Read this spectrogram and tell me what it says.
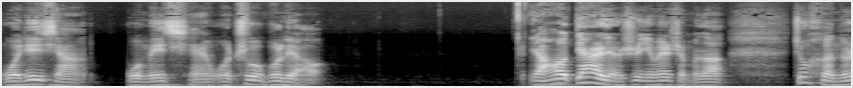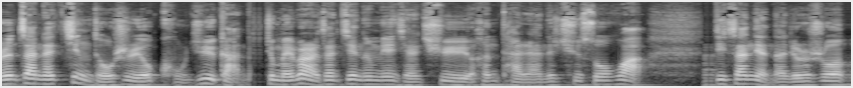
我就想我没钱，我做不了。然后第二点是因为什么呢？就很多人站在镜头是有恐惧感的，就没办法在镜头面前去很坦然的去说话。第三点呢，就是说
